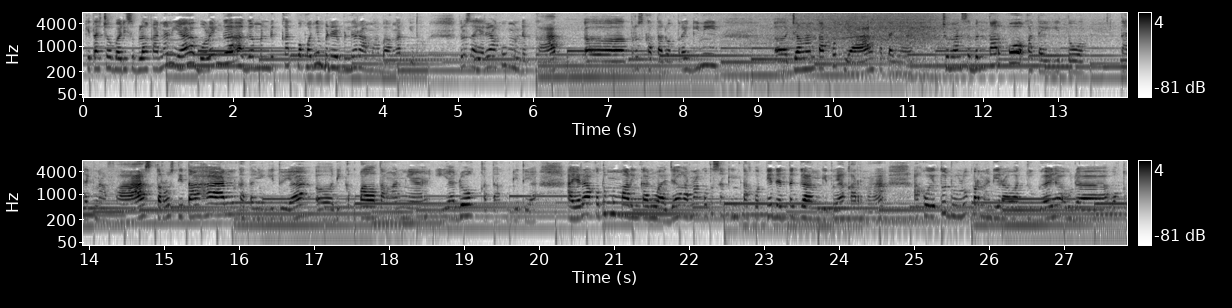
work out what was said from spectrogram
kita coba di sebelah kanan ya boleh nggak agak mendekat? Pokoknya bener-bener ramah banget gitu. Terus akhirnya aku mendekat uh, terus kata dokternya gini uh, jangan takut ya katanya. Cuman sebentar kok katanya gitu. Tarik nafas terus ditahan katanya gitu ya uh, dikepal tangannya. Iya dok kata aku gitu ya. Akhirnya aku tuh memalingkan wajah karena aku tuh saking takutnya dan tegang gitu ya karena aku itu dulu pernah dirawat juga ya udah waktu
